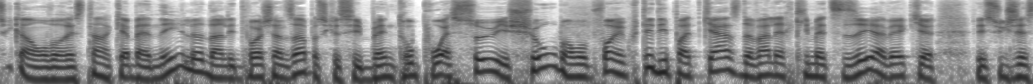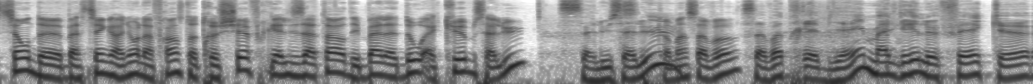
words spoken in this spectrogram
tu sais, quand on va rester en cabané là, dans les prochaines heures parce que c'est bien trop poisseux et chaud, ben, on va pouvoir écouter des podcasts devant l'air climatisé avec euh, les suggestions de Bastien Gagnon La France, notre chef réalisateur des balados à Cube. Salut. Salut, salut. Comment ça va? Ça va très bien, malgré le fait que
